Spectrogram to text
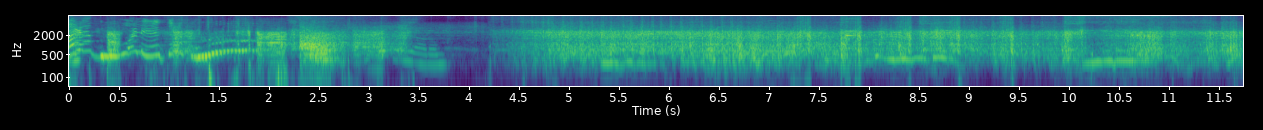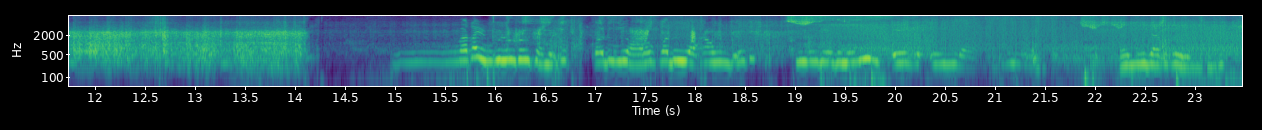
अरे ग्लू लेकर आ रहा हूँ मैं तो इंप्लीमेंट समझ के कभी जा रहा हूँ कभी जा रहा हूँ देखिए वीडियो में भी एक एक ही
